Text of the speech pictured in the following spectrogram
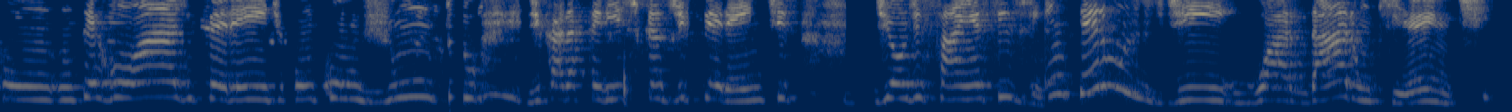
com um terroir diferente, com um conjunto de características diferentes de onde saem esses vinhos. Em termos de guardar um cliente,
